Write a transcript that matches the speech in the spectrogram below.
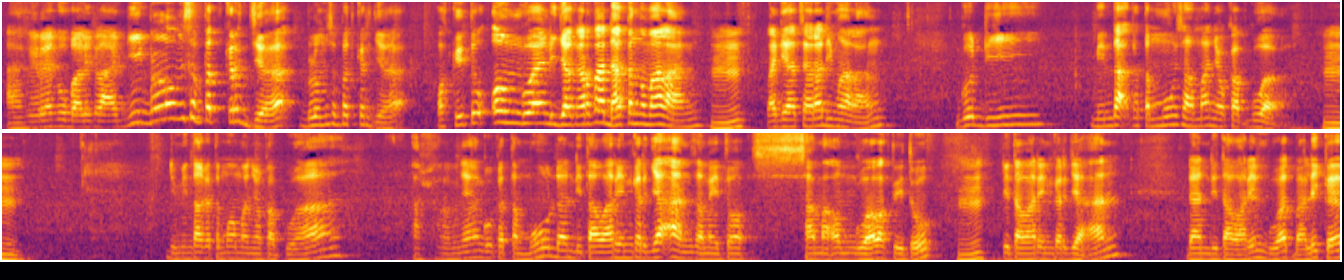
Akhirnya gue balik lagi, belum sempet kerja, belum sempet kerja. Waktu itu om gue yang di Jakarta datang ke Malang, Hmm. lagi acara di Malang. Gue diminta ketemu sama nyokap gue. Hmm. Diminta ketemu sama nyokap gue. Akhirnya gue ketemu dan ditawarin kerjaan sama itu sama om gue waktu itu. Hmm. ditawarin kerjaan dan ditawarin buat balik ke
